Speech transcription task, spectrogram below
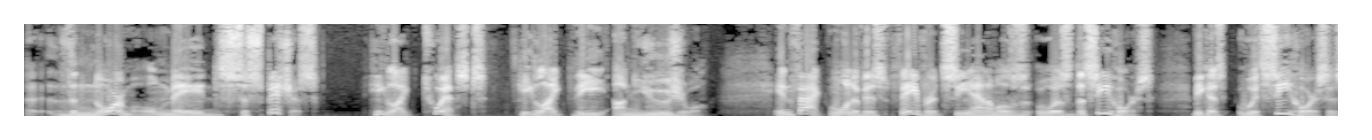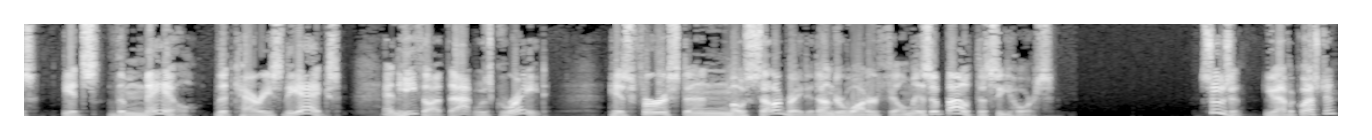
the normal made suspicious. He liked twists. He liked the unusual. In fact, one of his favorite sea animals was the seahorse, because with seahorses, it's the male that carries the eggs, and he thought that was great. His first and most celebrated underwater film is about the seahorse. Susan, you have a question?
